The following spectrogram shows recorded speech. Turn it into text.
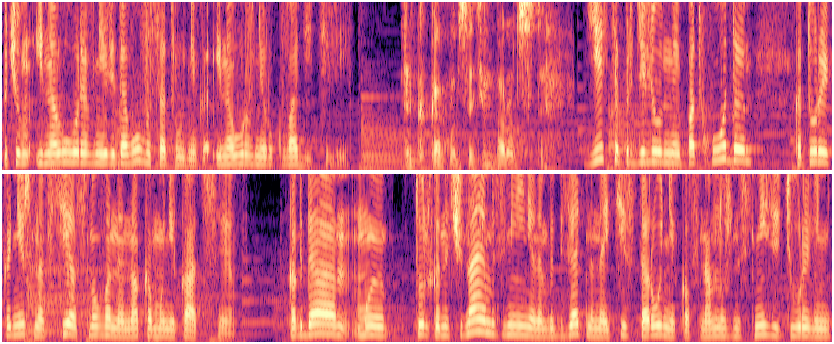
причем и на уровне рядового сотрудника, и на уровне руководителей. Так как вот с этим бороться-то? Есть определенные подходы, которые, конечно, все основаны на коммуникации. Когда мы только начинаем изменения, нам обязательно найти сторонников. Нам нужно снизить уровень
